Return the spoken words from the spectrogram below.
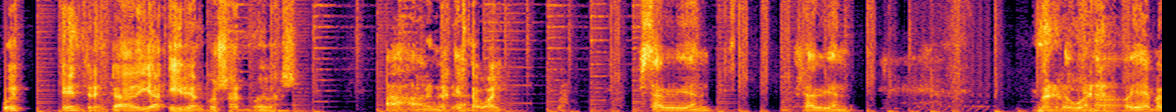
pues entren cada día y vean cosas nuevas. Ajá, que está guay. Está bien, está bien. Pero bueno, ya me,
